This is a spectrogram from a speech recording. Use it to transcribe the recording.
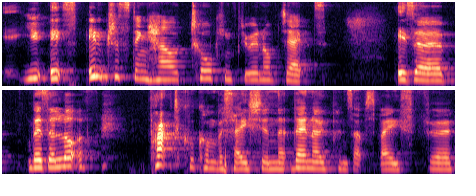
you, it's interesting how talking through an object is a there's a lot of practical conversation that then opens up space for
